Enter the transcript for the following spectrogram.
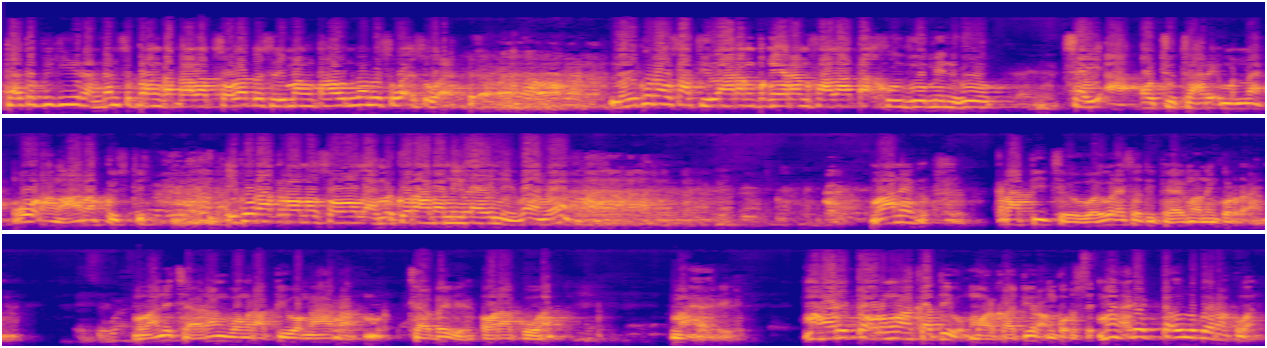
Gak kepikiran kan seperangkat alat sholat terus limang tahun kan wis suwe-suwe. Lha iku ora dilarang pangeran fala tak khudhu minhu saya ojo cari meneh orang arah Gusti. Iku ora krana saleh, mergo ana ini, paham ya? Mane kerabi Jawa ora iso dibayangno ning Quran. Mulane jarang wong rabi wong Arab. Jawabe ya ora kuat mahari. Mahar itu orang magati, magati orang kok sih. Mahar itu lu kira kuat.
